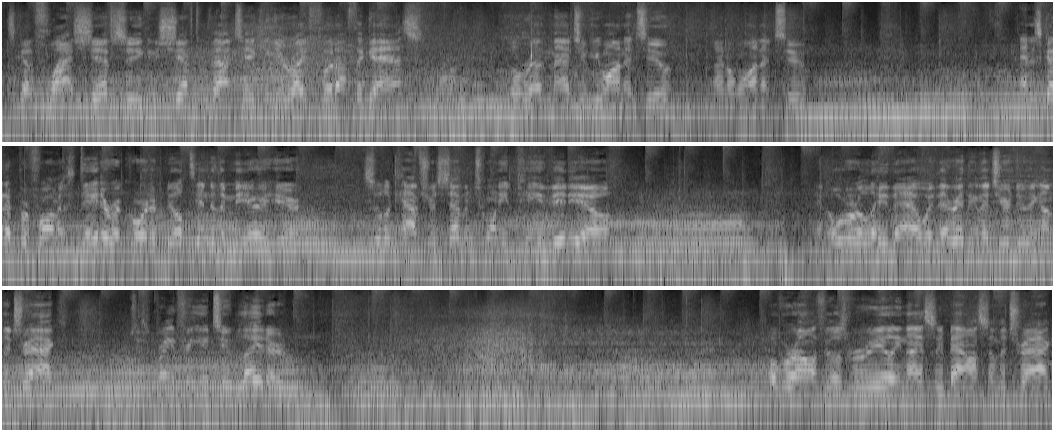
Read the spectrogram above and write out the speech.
It's got a flat shift so you can shift without taking your right foot off the gas. It'll rev match if you want it to. I don't want it to. And it's got a performance data recorder built into the mirror here. So it'll capture 720p video and overlay that with everything that you're doing on the track, great for YouTube later. Overall, it feels really nicely balanced on the track.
